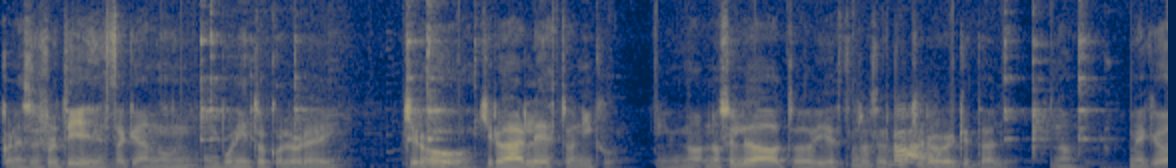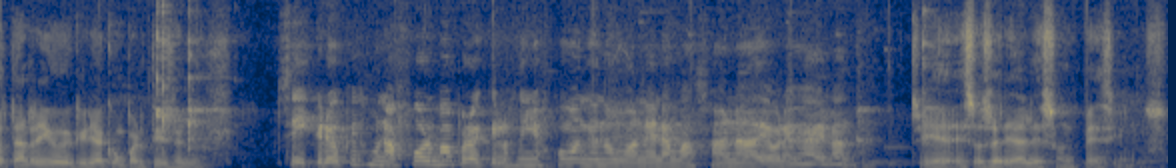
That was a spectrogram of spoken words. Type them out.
Con esas frutillas está quedando un, un bonito color ahí. Quiero, quiero darle esto a Nico. No, no se le he dado todavía esta ¿No receta, quiero ver qué tal. No, me quedó tan rico que quería compartírselos. Sí, creo que es una forma para que los niños coman de una manera más sana de ahora en adelante. Sí, esos cereales son pésimos.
